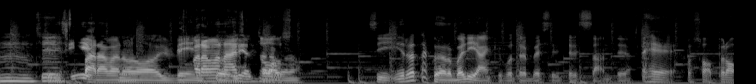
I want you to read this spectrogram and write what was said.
Mm, che sì. Sì. sparavano il vento. sparavano vi aria sparavano- addosso. Sì, in realtà quella roba lì anche potrebbe essere interessante. Eh, lo so, però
